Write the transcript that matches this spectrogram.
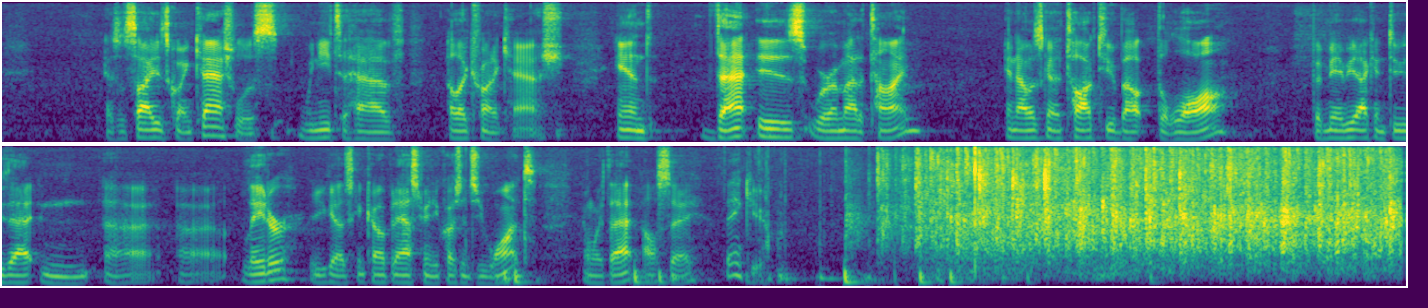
and society is going cashless, we need to have electronic cash. And that is where I'm out of time. And I was going to talk to you about the law, but maybe I can do that in, uh, uh, later. You guys can come up and ask me any questions you want. And with that, I'll say thank you.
